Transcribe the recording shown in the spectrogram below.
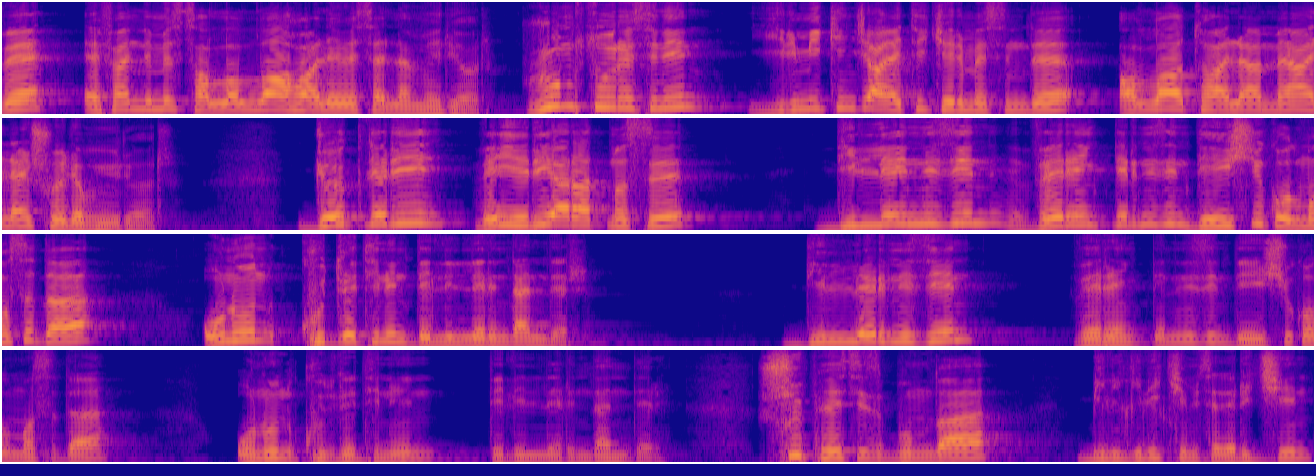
ve Efendimiz sallallahu aleyhi ve sellem veriyor. Rum suresinin 22. ayeti kerimesinde allah Teala mealen şöyle buyuruyor. Gökleri ve yeri yaratması, dillerinizin ve renklerinizin değişik olması da onun kudretinin delillerindendir. Dillerinizin ve renklerinizin değişik olması da onun kudretinin delillerindendir. Şüphesiz bunda bilgili kimseler için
